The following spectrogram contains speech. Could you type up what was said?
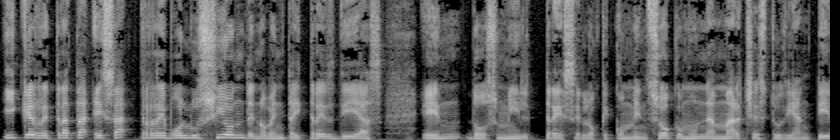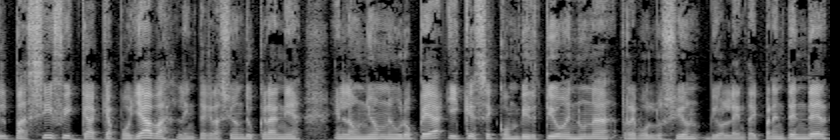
y que retrata esa revolución de 93 días en 2013, lo que comenzó como una marcha estudiantil pacífica que apoyaba la integración de Ucrania en la Unión Europea y que se convirtió en una revolución violenta. Y para entender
